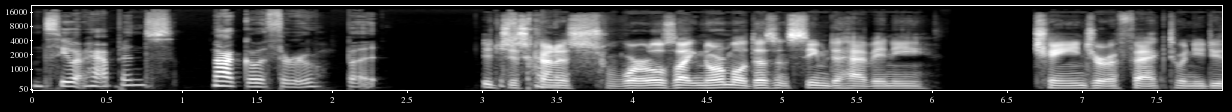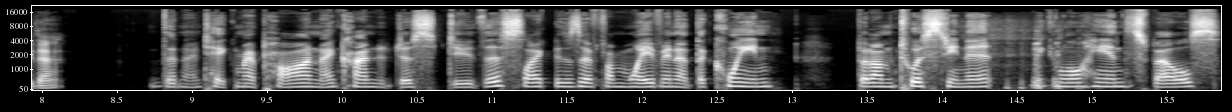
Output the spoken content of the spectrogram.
and see what happens. Not go through, but It Just just, kind of swirls like normal. It doesn't seem to have any change or effect when you do that. then I take my paw and I kind of just do this, like as if I'm waving at the queen, but I'm twisting it, making little hand spells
